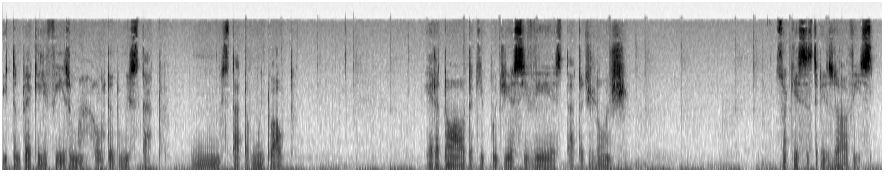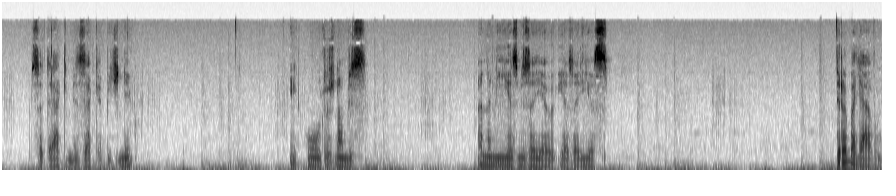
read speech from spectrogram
E tanto é que ele fez uma alta de uma estátua, uma estátua muito alta. Era tão alta que podia se ver a estátua de longe. Só que esses três jovens, Sadraque, Mesaque e Abidnego, e com outros nomes Ananias, Misael e Azarias, trabalhavam,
